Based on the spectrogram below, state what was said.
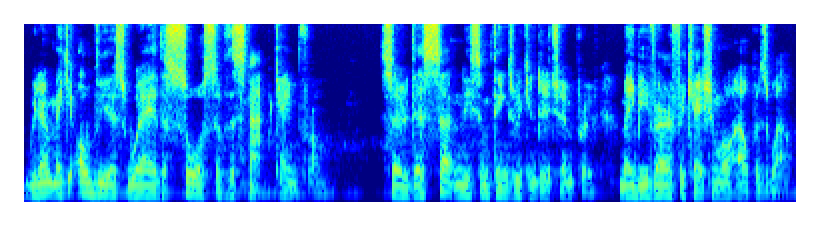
we don't make it obvious where the source of the snap came from. So there's certainly some things we can do to improve. Maybe verification will help as well.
